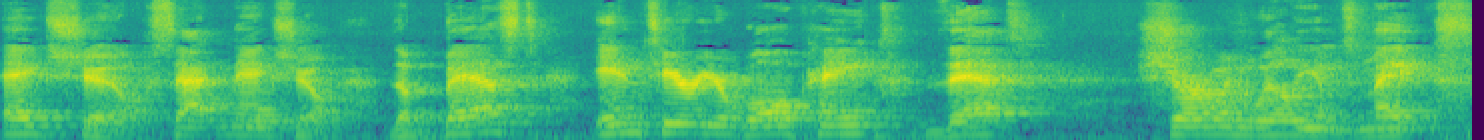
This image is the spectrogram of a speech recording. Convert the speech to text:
eggshell, satin eggshell. The best interior wall paint that Sherwin-Williams makes.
